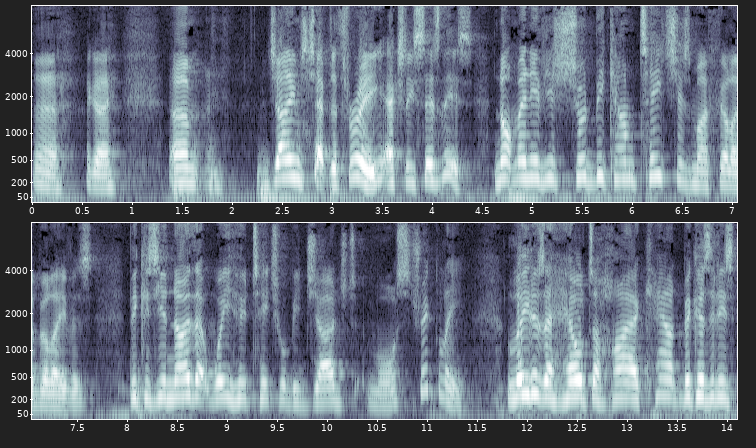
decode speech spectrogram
Uh, okay. Um, James chapter 3 actually says this Not many of you should become teachers, my fellow believers, because you know that we who teach will be judged more strictly. Leaders are held to high account because it is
